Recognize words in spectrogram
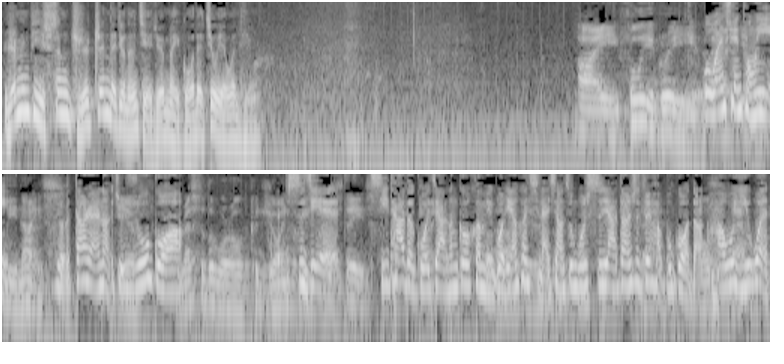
人民币升值真的就能解决美国的就业问题吗？我完全同意。当然了，就如果世界其他的国家能够和美国联合起来向中国施压，当然是最好不过的。毫无疑问，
